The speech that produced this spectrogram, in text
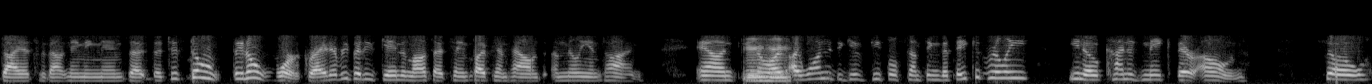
diets without naming names that that just don't they don't work, right? Everybody's gained and lost that same five ten pounds a million times. And you know, Mhm. I, I wanted to give people something that they could really, you know, kind of make their own. So,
